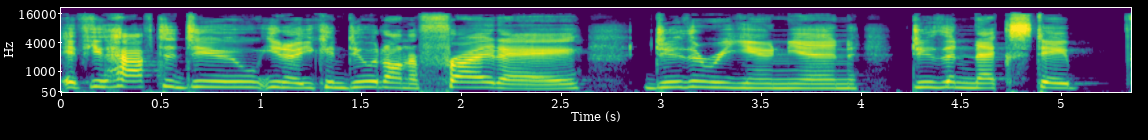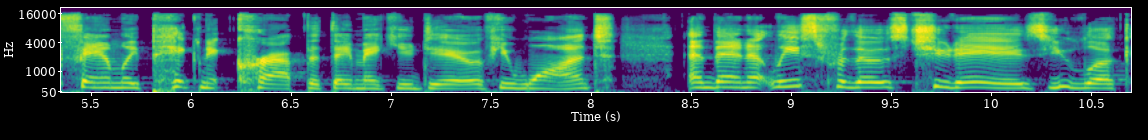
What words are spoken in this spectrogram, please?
if you have to do you know you can do it on a friday do the reunion do the next day family picnic crap that they make you do if you want. And then at least for those two days you look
